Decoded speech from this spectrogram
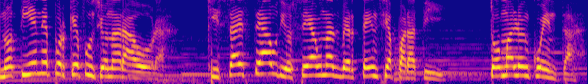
no tiene por qué funcionar ahora. Quizá este audio sea una advertencia para ti. Tómalo en cuenta.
